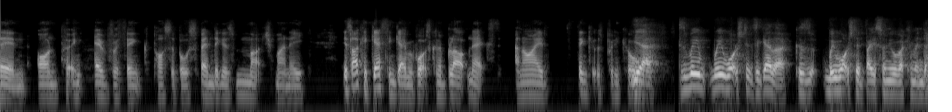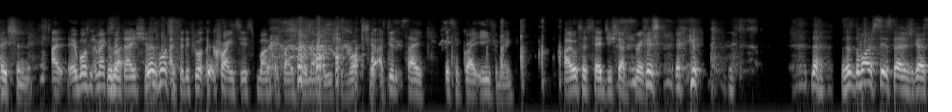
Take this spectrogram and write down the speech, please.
in on putting everything possible, spending as much money. It's like a guessing game of what's going to blow up next, and I think it was pretty cool. Yeah, because we we watched it together because we watched it based on your recommendation. I, it wasn't a was like, recommendation. I said if you want the craziest Michael Bay film ever, you should watch it. I didn't say it's a great evening. I also said you should have drinks. The, the wife sits there and she goes,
